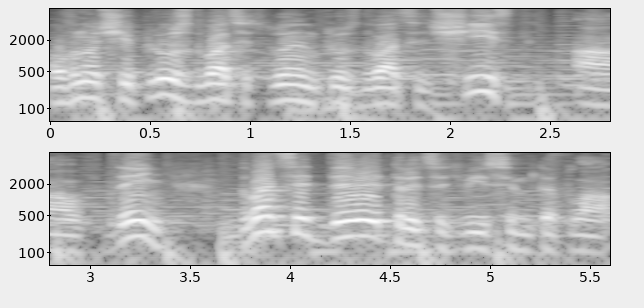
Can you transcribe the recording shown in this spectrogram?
вночі плюс 21, плюс 26, а в день 29-38 тепла.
